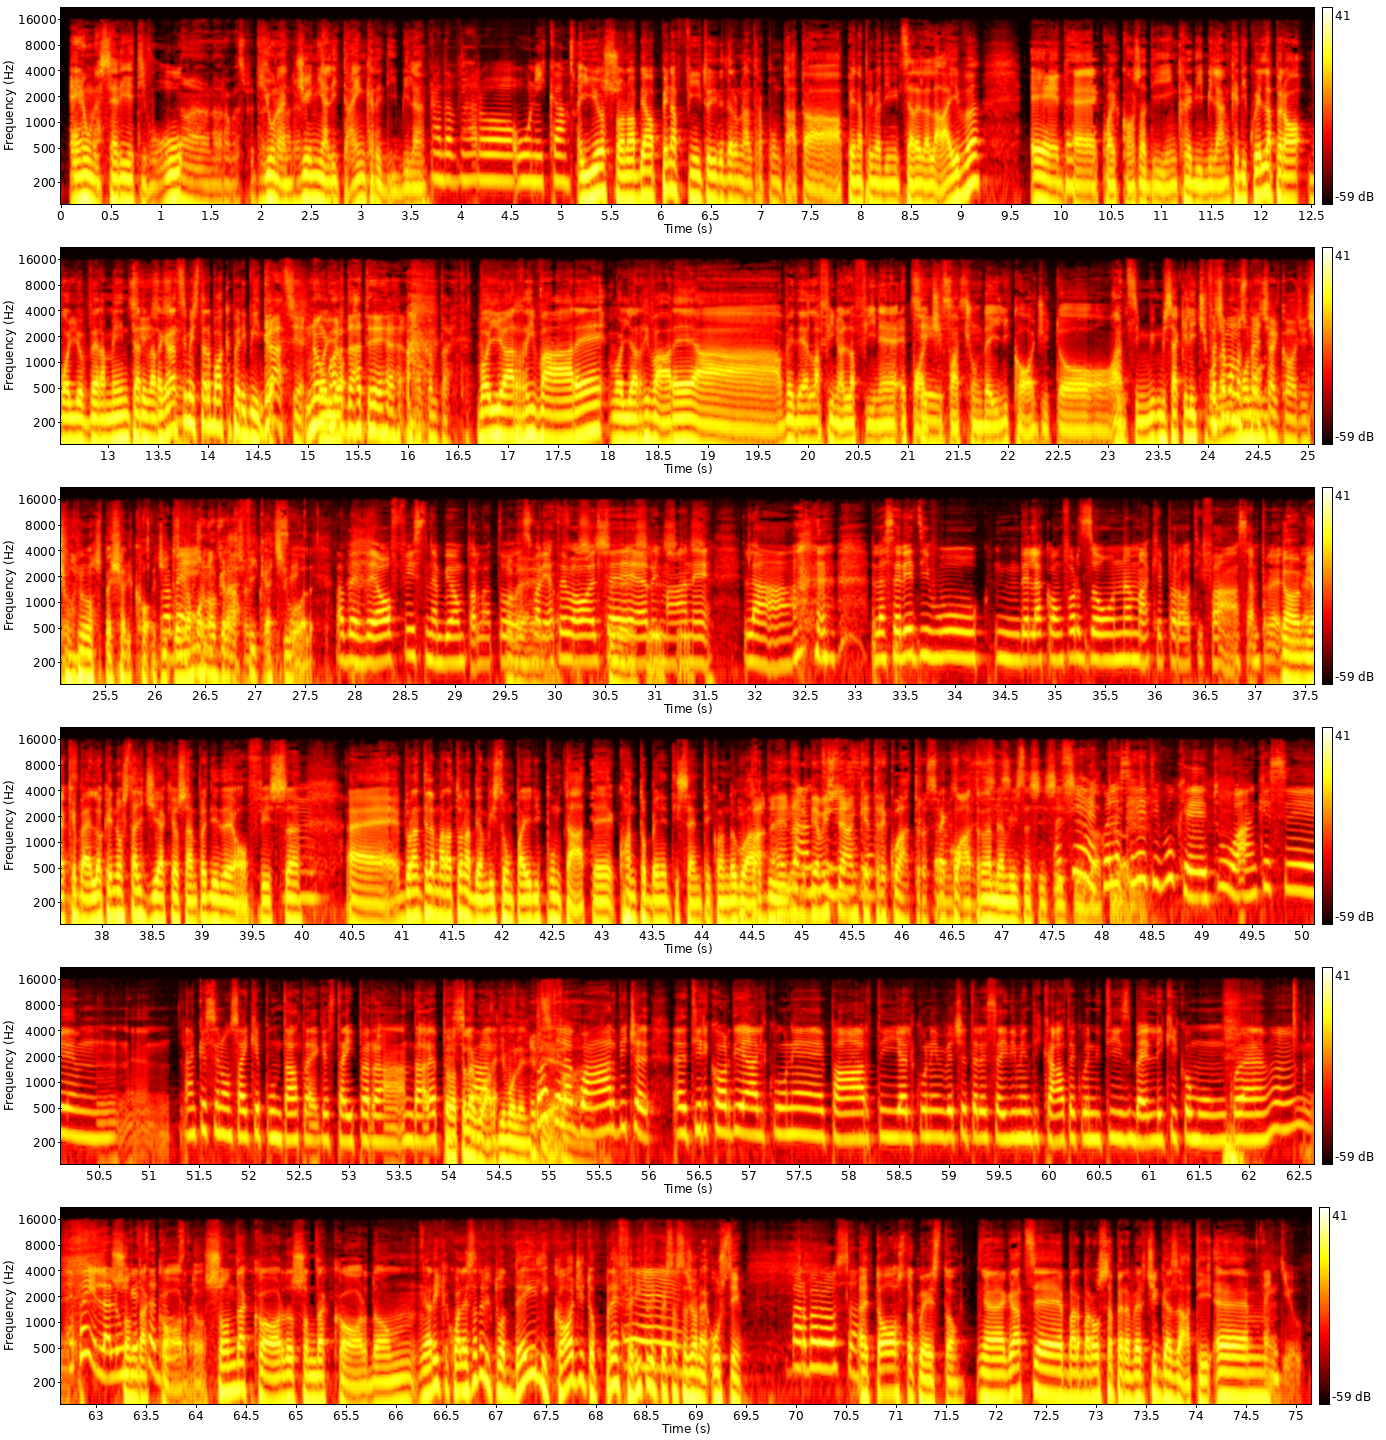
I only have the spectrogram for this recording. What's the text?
è una serie tv No, è una roba di una genialità incredibile. È davvero unica. Io sono, abbiamo appena finito di vedere un'altra puntata appena prima di iniziare la live ed è qualcosa di incredibile anche di quella, però voglio veramente Sì, arrivare. sì, Grazie sì. Mr. Bock per i beat. Grazie, non Voglio- guardate Attack on Titan. Voglio arrivare, voglio arrivare a vederla fino alla fine e poi Sì, ci sì, faccio sì. un daily cogito. Anzi, mi, mi sa che lì ci vuole Facciamo uno mono- special cogito. Ci vuole uno special cogito, Vabbè. una monografica special ci Sì. vuole. Vabbè, The Office ne abbiamo parlato Vabbè, svariate volte. Sì, sì, rimane La, la serie tv della comfort zone, ma che però ti fa sempre... No, mia, che bello, che nostalgia che ho sempre di The Office. Mm. Eh, durante la maratona abbiamo visto un paio di puntate. Quanto bene ti senti quando guardi? eh, ne abbiamo viste anche 3-4. se non mi 3-4 sbaglio. ne abbiamo Sì, viste, sì, sì. Ma sì, sì, è esatto. quella serie tv che tu, anche se, mm, anche se non sai che puntata è che stai per andare a Però te la pescare, guardi volentieri. Però te la Fine. guardi, cioè eh, ti ricordi alcune parti, alcune invece te le sei dimenticate, quindi ti sbellichi comunque. Eh, E poi la Sono lunghezza d'accordo, giusta. sono d'accordo, sono d'accordo. Enrico, qual è stato il tuo daily cogito preferito di Eh. questa stagione? Usti, Barbarossa. è tosto questo. Eh, grazie Barbarossa per averci gasati. Ehm, Thank you.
